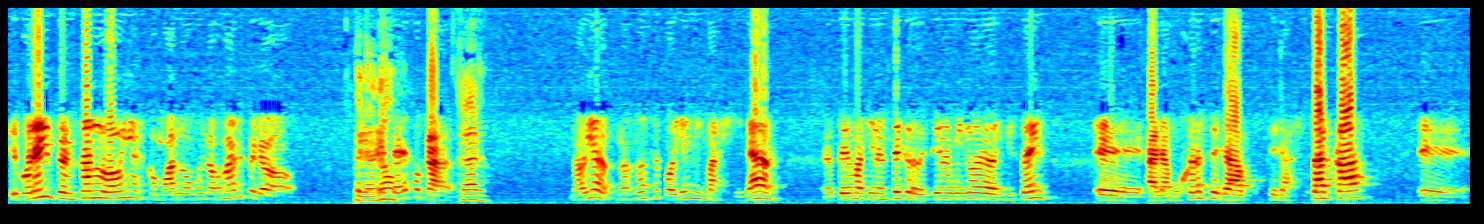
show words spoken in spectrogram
que por ahí pensarlo hoy es como algo muy normal, pero, Pero en no, esa época claro. No había no, no se podía ni imaginar. Ustedes imagínense que recién en 1926 eh, a la mujer se la se la saca eh,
